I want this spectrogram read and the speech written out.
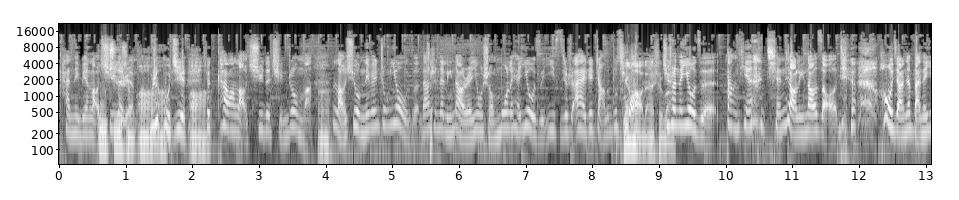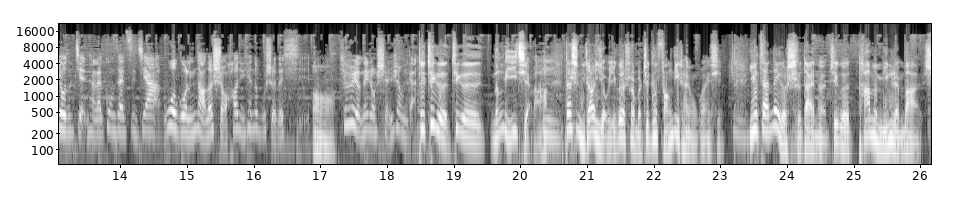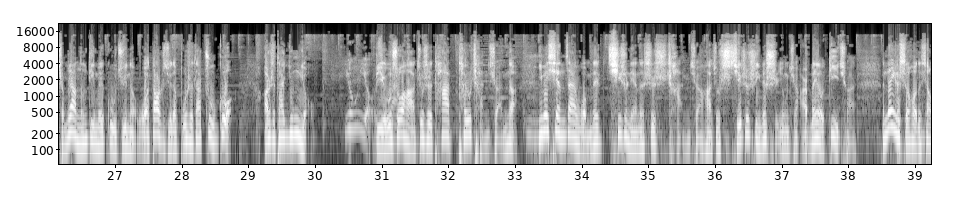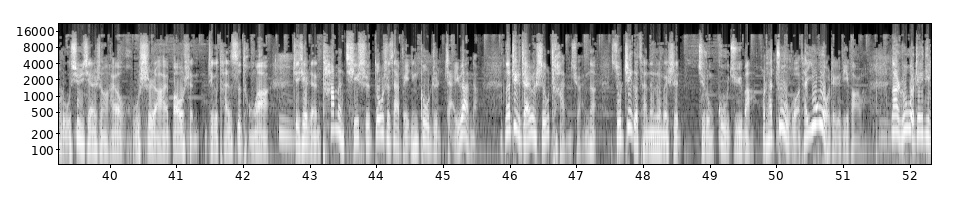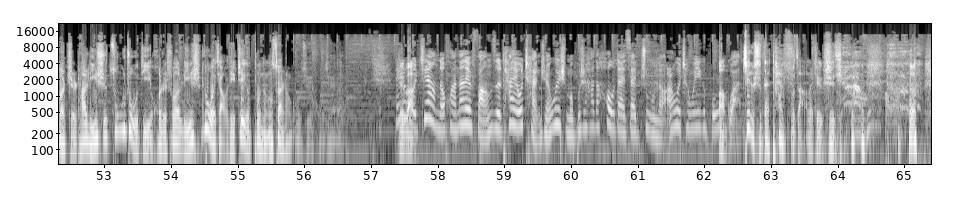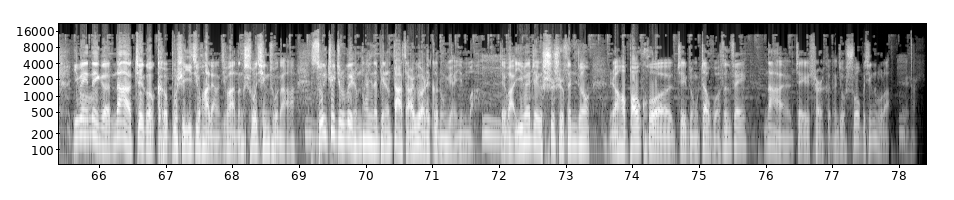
看那边老区的人不是故居，啊就看望老区的群众嘛。嗯老区我们那边种柚子，当时那领导人用手摸了一下柚子，意思就是哎，这长得不错，挺好的，是吧？据说那柚子当天前脚领导走，天后脚就把那柚子剪下来供在自家，握过领导的手，好几天都不舍得洗，哦。就是有那种神圣感。对这个这个能理解了啊，嗯但是你知道有一个事儿吗？这跟房地产有关系，嗯因为在那个时代呢，这个他们名人吧，什么样能定为故居呢？我倒是觉得不是他住过，而是他拥有。拥有，比如说哈，就是他他有产权的，嗯因为现在我们的七十年呢是产权哈，就是其实是你的使用权，而没有地权。那个时候的像鲁迅先生，还有胡适啊，还有包括沈这个谭嗣同啊，嗯这些人，他们其实都是在北京购置宅院的。那这个宅院是有产权的，所以这个才能认为是这种故居吧，或者他住过，他拥有这个地方了。嗯那如果这个地方只是他临时租住地，或者说临时落脚地，这个不能算上故居，我觉得。哎，对吧如果这样的话，那那房子它有产权，为什么不是他的后代在住呢，而会成为一个博物哦馆，？这个时代太复杂了，这个事情。哦好吧 因为那个，那这个可不是一句话、两句话能说清楚的啊。嗯所以这就是为什么他现在变成大杂院的各种原因嘛，嗯，对吧？因为这个世事纷争，然后包括这种战火纷飞，那这事儿可能就说不清楚了。这事儿。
